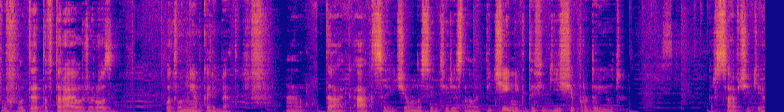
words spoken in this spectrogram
Вот это вторая уже роза. Вот вам немка, ребят. А, так, акции. Что у нас интересного? Печенек дофигище продают. Красавчики.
